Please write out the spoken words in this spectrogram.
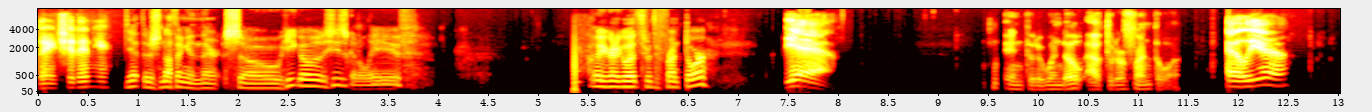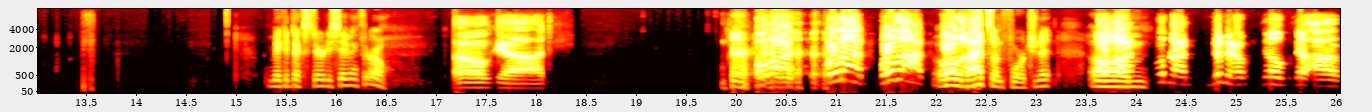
There ain't shit in here. Yeah, there's nothing in there. So he goes. He's gonna leave. Oh, you're gonna go out through the front door. Yeah. In through the window, out through the front door. Hell yeah. Make a dexterity saving throw. Oh god. Hold on. Hold on. Hold on. Oh, on. that's unfortunate. Hold on. Um, Hold on. No, no, no, no. Um,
